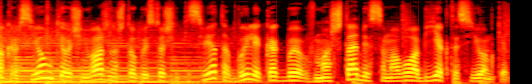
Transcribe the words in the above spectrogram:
Макросъемке очень важно, чтобы источники света были как бы в масштабе самого объекта съемки.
